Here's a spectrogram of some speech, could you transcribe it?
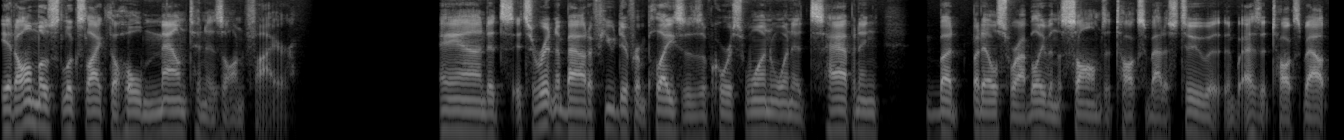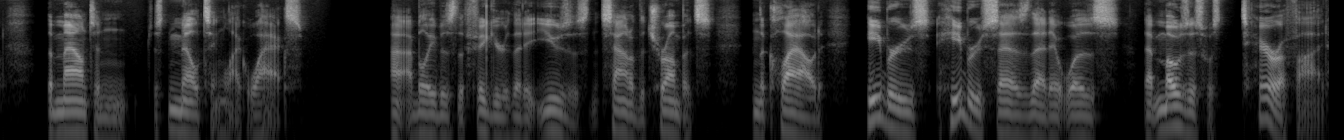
it almost looks like the whole mountain is on fire and it's it's written about a few different places. Of course, one when it's happening, but but elsewhere, I believe in the Psalms it talks about us too, as it talks about the mountain just melting like wax. I, believe is the figure that it uses. The sound of the trumpets and the cloud. Hebrews Hebrews says that it was that Moses was terrified.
